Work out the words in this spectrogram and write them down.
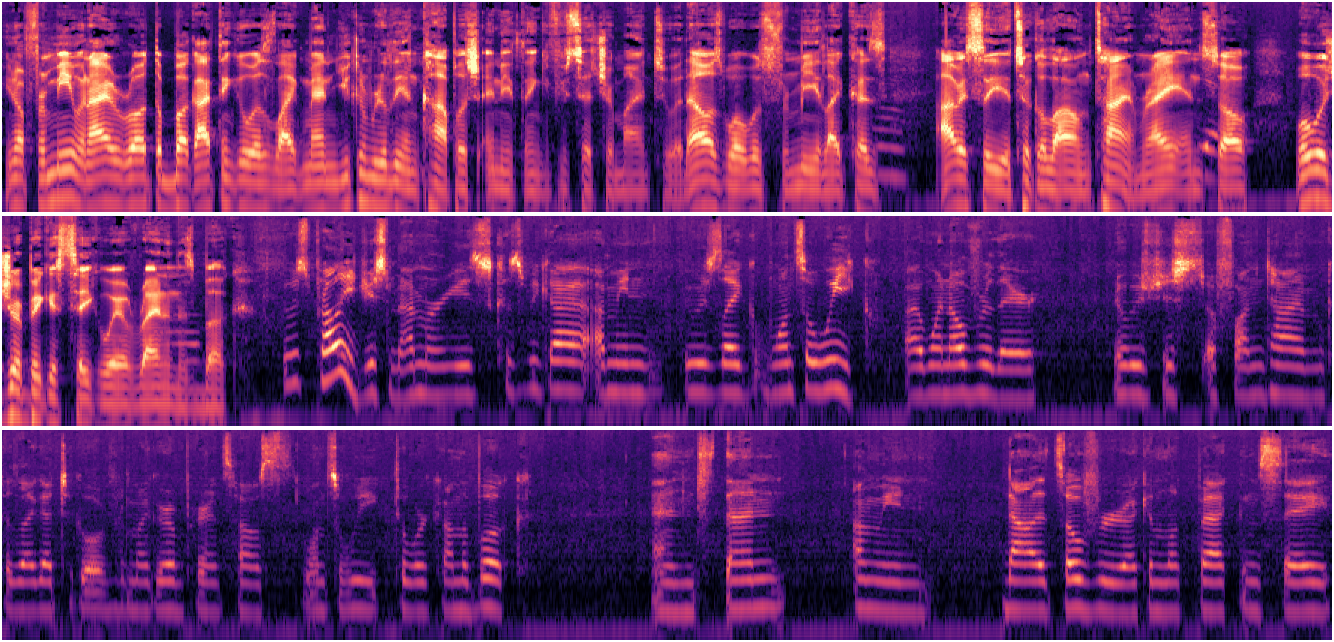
you know, for me, when I wrote the book, I think it was like, man, you can really accomplish anything if you set your mind to it. That was what was for me, like, because mm. obviously it took a long time, right? And Yeah. so what was your biggest takeaway of writing this book? It was probably just memories because we got, I mean, it was like once a week I went over there. It was just a fun time because I got to go over to my grandparents' house once a week to work on the book. And then, I mean, now it's over, I can look back and say,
